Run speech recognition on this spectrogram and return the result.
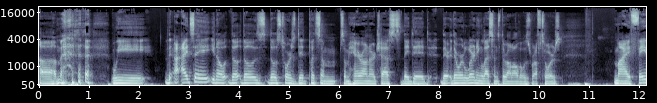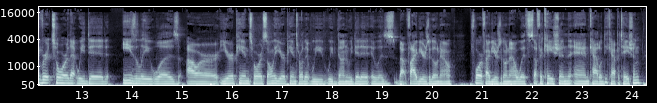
Um, we I'd say you know th- those those tours did put some some hair on our chests. They did. There there were learning lessons throughout all those rough tours. My favorite tour that we did easily was our European tour. It's the only European tour that we we've done. We did it. It was about five years ago now, four or five years ago now, with suffocation and cattle decapitation.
